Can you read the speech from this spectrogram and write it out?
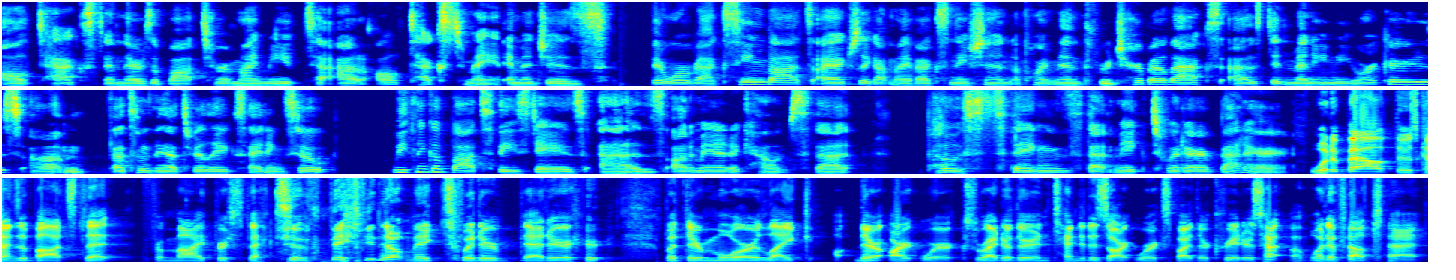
alt text and there's a bot to remind me to add alt text to my images there were vaccine bots. I actually got my vaccination appointment through TurboVax, as did many New Yorkers. Um, that's something that's really exciting. So we think of bots these days as automated accounts that post things that make Twitter better. What about those kinds of bots that, from my perspective, maybe they don't make Twitter better, but they're more like they're artworks, right? Or they're intended as artworks by their creators. How, what about that?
